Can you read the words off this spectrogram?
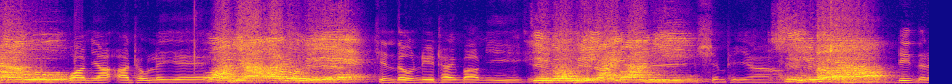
နာကိုပွားများအားထုတ်လျက်ဝါများအားထုတ်လျက်ကျင့်သုံးနေထိုင်ပါမည်ကျင့်သုံးနေတိုင်းပါမည် ရှင်ဖရာရှင်ဘုရားတိတရ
